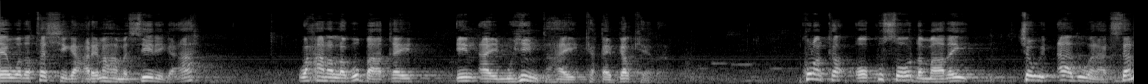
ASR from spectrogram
ee wadatashiga arrimaha masiiriga ah waxaana lagu baaqay in ay muhiim tahay ka qaybgalkeeda. Kulanka oo ku soo dhammaaday jawi aada u wanaagsan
